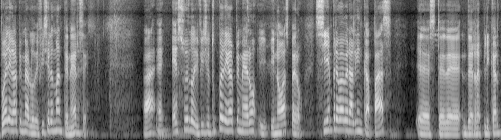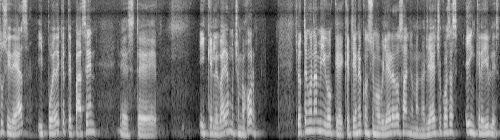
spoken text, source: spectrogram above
puede llegar primero, lo difícil es mantenerse. ¿Ah? Eh, Eso es lo difícil. Tú puedes llegar primero y, y no vas, pero siempre va a haber alguien capaz este, de, de replicar tus ideas y puede que te pasen este, y que les vaya mucho mejor. Yo tengo un amigo que, que tiene con su inmobiliaria dos años, Manuel, y ha hecho cosas increíbles.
